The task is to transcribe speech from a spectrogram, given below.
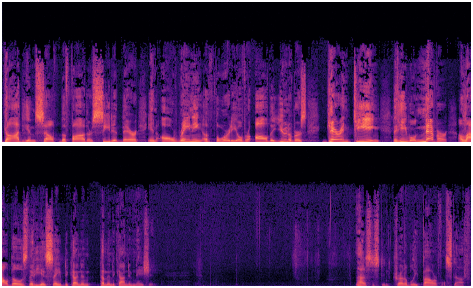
God Himself, the Father, seated there in all reigning authority over all the universe, guaranteeing that He will never allow those that He has saved to come, in, come into condemnation. That is just incredibly powerful stuff.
